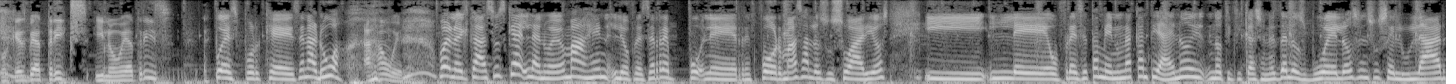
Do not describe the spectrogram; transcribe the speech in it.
Porque es Beatrix y no Beatriz. Pues porque es en Aruba. Ah, bueno. Bueno, el caso es que la nueva imagen le ofrece le reformas a los usuarios y le ofrece también una cantidad de no- notificaciones de los vuelos en su celular.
